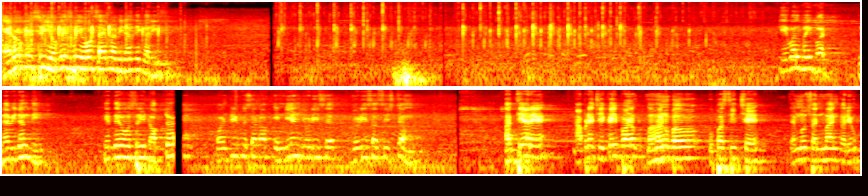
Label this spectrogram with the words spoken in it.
એડવોકેટ શ્રી યોગેશભાઈ ઓડ સાહેબને વિનંતી કરીશ. કેવલભાઈ ભટ્ટને વિનંતી કે તેઓ Shri doctor contribution of Indian judicial judicial system અત્યારે આપણે જે કંઈ પણ મહાનુભાવો ઉપસ્થિત છે તેમનું સન્માન કર્યું.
